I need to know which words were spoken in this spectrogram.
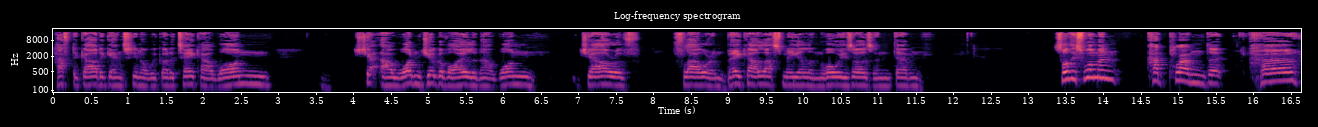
have to guard against. You know, we've got to take our one our one jug of oil and our one jar of flour and bake our last meal and woe is us. And um, so this woman had planned that her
